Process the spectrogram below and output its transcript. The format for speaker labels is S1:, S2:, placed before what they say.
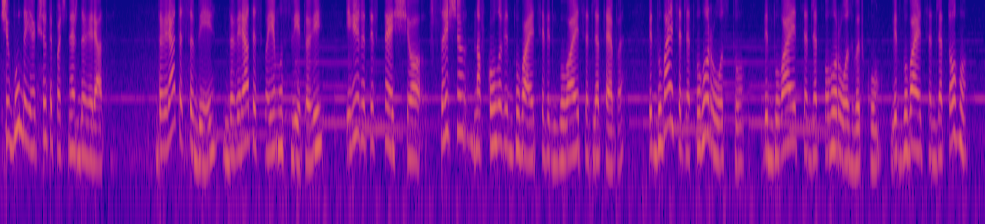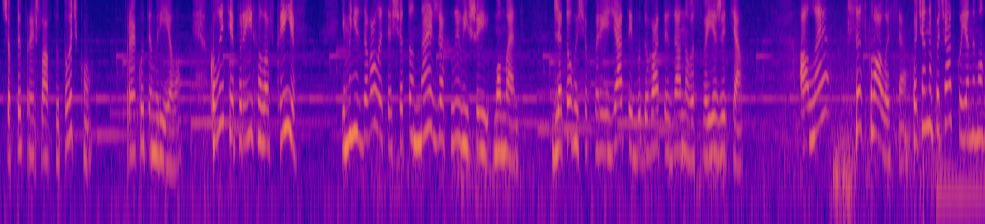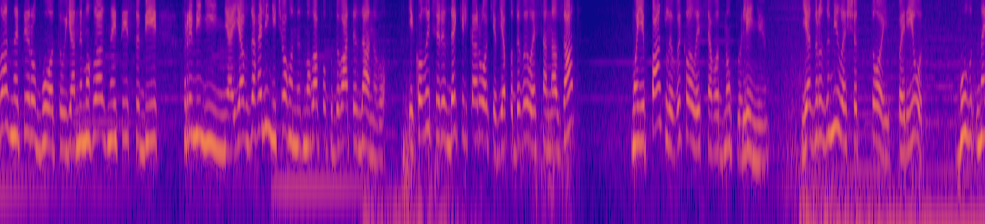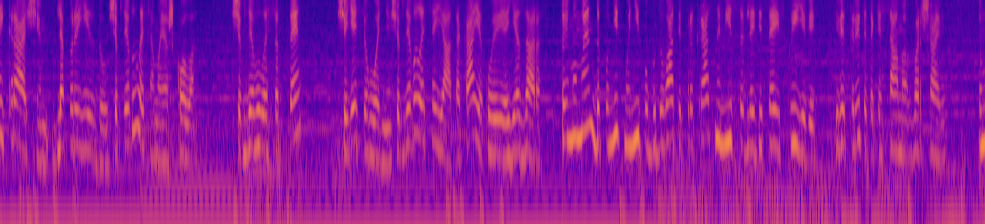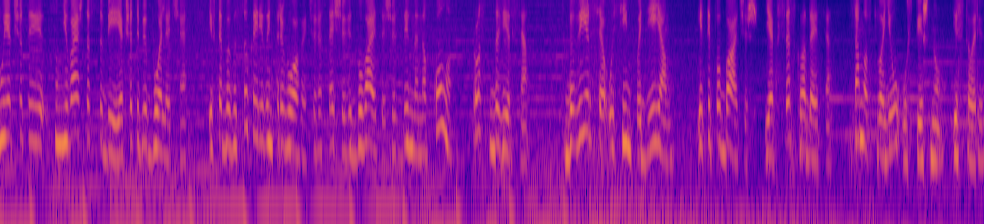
S1: Що буде, якщо ти почнеш довіряти? Довіряти собі, довіряти своєму світові і вірити в те, що все, що навколо відбувається, відбувається для тебе. Відбувається для твого росту, відбувається для твого розвитку, відбувається для того, щоб ти прийшла в ту точку, про яку ти мріяла. Колись я переїхала в Київ, і мені здавалося, що то найжахливіший момент для того, щоб переїжджати і будувати заново своє життя. Але все склалося. Хоча на початку я не могла знайти роботу, я не могла знайти собі примініння, я взагалі нічого не змогла побудувати заново. І коли через декілька років я подивилася назад, мої пазли виклалися в одну лінію. Я зрозуміла, що той період був найкращим для переїзду, щоб з'явилася моя школа, щоб з'явилося те, що є сьогодні, щоб з'явилася я, така, якою я є зараз. Той момент допоміг мені побудувати прекрасне місце для дітей в Києві і відкрити таке саме в Варшаві. Тому, якщо ти сумніваєшся в собі, якщо тобі боляче, і в тебе високий рівень тривоги через те, що відбувається щось дивне навколо, просто довірся. Довірся усім подіям, і ти побачиш, як все складеться саме в твою успішну історію.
